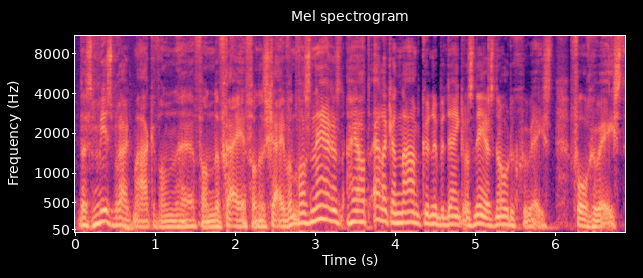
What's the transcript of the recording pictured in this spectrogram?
dat is misbruik maken van, uh, van de vrijheid van de schrijver. Want was nergens, hij had elke naam kunnen bedenken, was nergens nodig geweest, voor geweest.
